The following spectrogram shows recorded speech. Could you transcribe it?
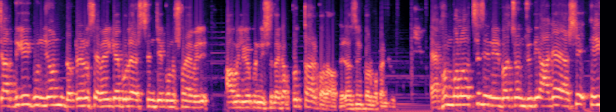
চারদিকেই গুঞ্জন ডক্টর ইউনুস আমেরিকায় বলে আসছেন যে কোনো সময় আওয়ামী লীগের উপর নিষেধাজ্ঞা প্রত্যাহার করা হবে, রাজনৈতিক কর্মকাণ্ড। এখন বলা হচ্ছে যে নির্বাচন যদি আগে আসে, এই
